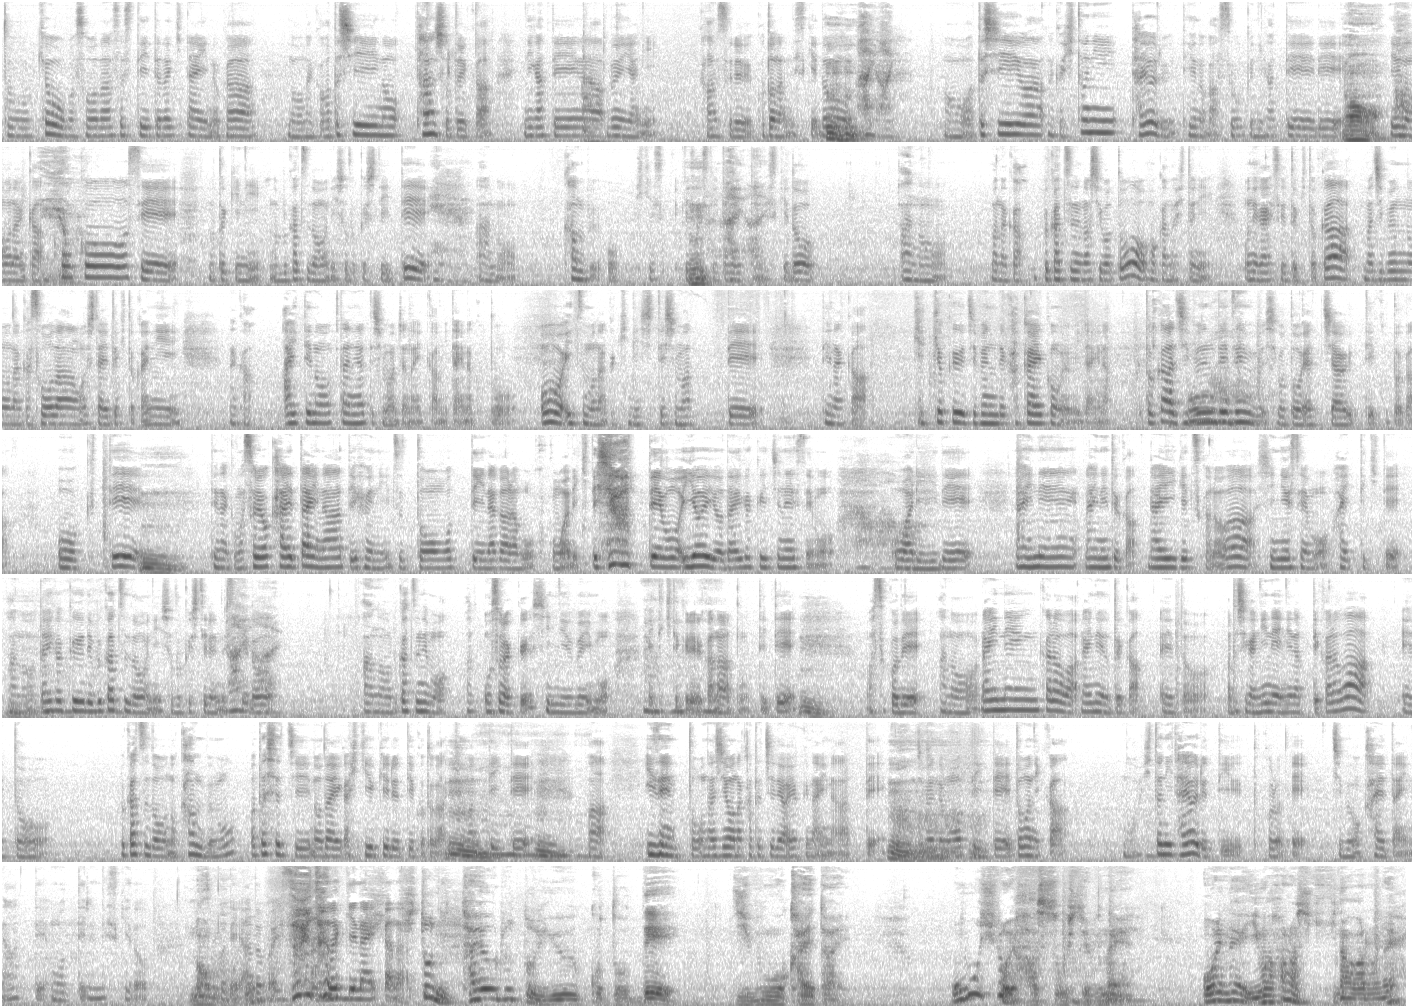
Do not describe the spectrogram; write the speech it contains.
と今日ご相談させていただきたいのがあのなんか私の短所というか苦手な分野に関することなんですけど、うんうん。はいはい。あの私はなんか人に頼るっていうのがすごく苦手で。あっていうのもなんか高校生の時にあの部活動に所属していてえあの幹部を引き受けさせていただいたんですけど、あの、まあ、なんか部活の仕事を他の人にお願いする時とか、まあ、自分のなんか相談をしたい時とかになんか相手の負担になってしまうんじゃないかみたいなことをいつもなんか気にしてしまってでなんか結局自分で抱え込むみたいなとか自分で全部仕事をやっちゃうっていうことが多くて、うん。でなんかまあそれを変えたいなっていうふうにずっと思っていながらもここまで来てしまってもういよいよ大学1年生も終わりで来年来年というか来月からは新入生も入ってきてあのうん。大学で部活動に所属してるんですけど、はいはいあの部活にもあおそらく新入部員も入ってきてくれるかなと思っていて、うん。まあ、そこであの来年からは来年度というか、えー、と私が2年になってからは、えー、と部活動の幹部も私たちの代が引き受けるっていうことが決まっていて、うん。まあ、以前と同じような形では良くないなってうん。自分でも思っていてどうにかの人に頼るっていうところで自分を変えたいなって思ってるんですけどそこでアドバイスをいただけないかな。人に頼るということで自分を変えたい面白い発想してるね俺ね今話聞きながらはいね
